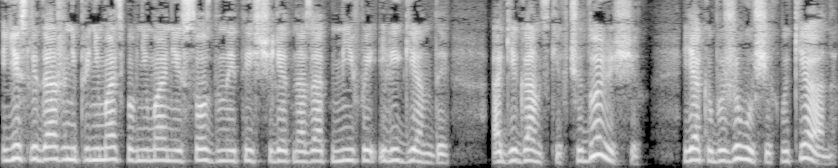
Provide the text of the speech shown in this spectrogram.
Если даже не принимать во внимание созданные тысячи лет назад мифы и легенды о гигантских чудовищах, якобы живущих в океанах,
